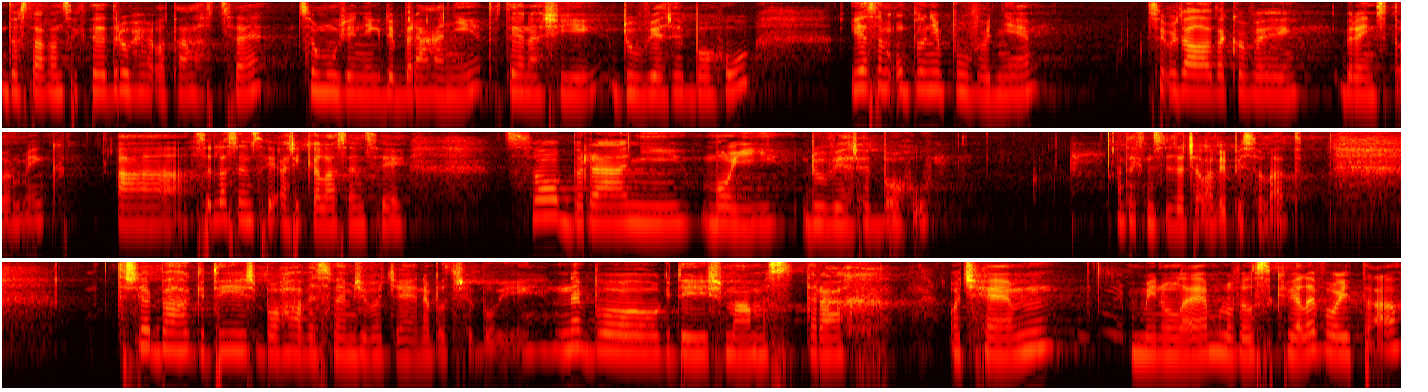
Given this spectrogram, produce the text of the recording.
Dostávám se k té druhé otázce, co může někdy bránit té naší důvěře Bohu. Já jsem úplně původně si udělala takový brainstorming a sedla jsem si a říkala jsem si, co brání mojí důvěře Bohu. A tak jsem si začala vypisovat. Třeba když Boha ve svém životě nepotřebuji, nebo když mám strach, o čem minulé mluvil skvěle Vojta,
